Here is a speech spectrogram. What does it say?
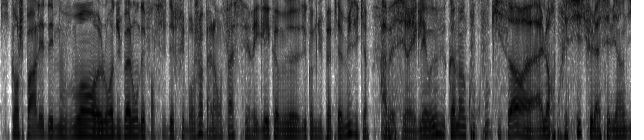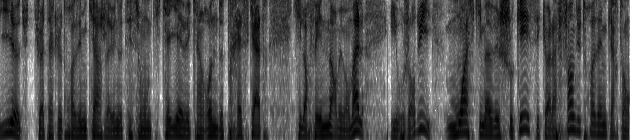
qui, quand je parlais des mouvements euh, loin du ballon défensif des Fribourgeois, bah là en face, c'est réglé comme, euh, comme du papier à musique. hein. Ah bah c'est réglé, oui, comme un coucou qui sort à l'heure précise, tu l'as assez bien dit, tu, tu attaques le troisième quart, je l'avais noté sur mon petit cahier avec un run de 13-4 qui leur fait énormément mal. Et aujourd'hui, moi ce qui m'avait choqué, c'est qu'à la fin du troisième quart-temps,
